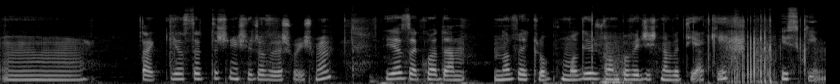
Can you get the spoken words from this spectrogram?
Mm, tak, i ostatecznie się rozeszłyśmy. Ja zakładam nowy klub. Mogę już Wam powiedzieć nawet jaki i z kim.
